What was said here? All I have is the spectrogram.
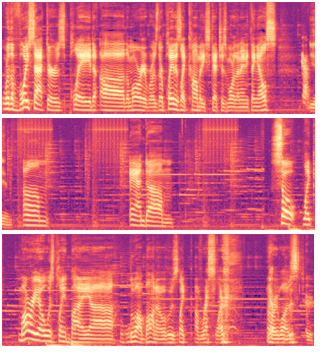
where the voice actors played uh the Mario Bros. They're played as like comedy sketches more than anything else. Yeah, Um, and um, so like Mario was played by uh Lou Albano, who's like a wrestler, or Yep, he was. Mr.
